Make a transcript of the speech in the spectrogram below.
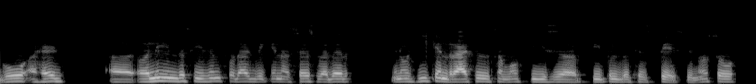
go ahead uh, early in the season so that we can assess whether you know he can rattle some of these uh, people with his pace. You know, so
